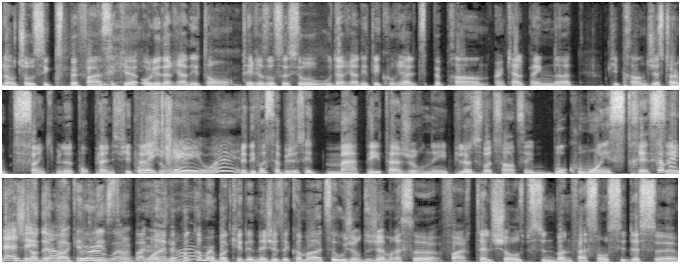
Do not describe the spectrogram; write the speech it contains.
L'autre chose aussi que tu peux faire, c'est que au lieu de regarder ton tes réseaux sociaux ou de regarder tes courriels, tu peux prendre un calepin de notes, puis prendre juste un petit 5 minutes pour planifier Pour ta écrire, journée. ouais. Mais des fois, ça peut juste être mapper ta journée, puis là, tu vas te sentir beaucoup moins stressé. Comme un agenda de un bucket peu. list, ouais, un peu. bucket Ouais, mais pas comme un bucket list, mais juste dire comment, tu sais, aujourd'hui, j'aimerais ça faire telle chose, puis c'est une bonne façon aussi de se,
